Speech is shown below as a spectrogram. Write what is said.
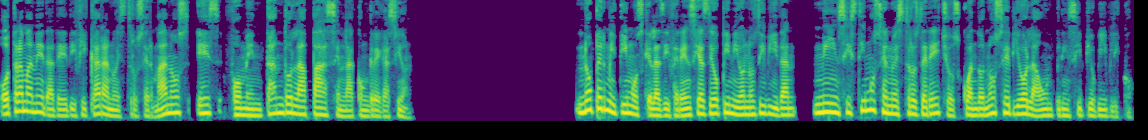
Otra manera de edificar a nuestros hermanos es fomentando la paz en la congregación. No permitimos que las diferencias de opinión nos dividan, ni insistimos en nuestros derechos cuando no se viola un principio bíblico.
